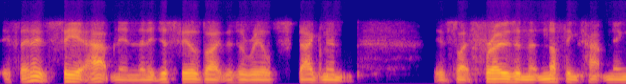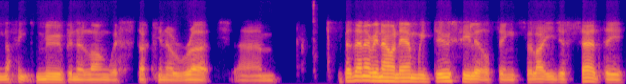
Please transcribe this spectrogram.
if they don't see it happening then it just feels like there's a real stagnant it's like frozen that nothing's happening nothing's moving along we're stuck in a rut um, but then every now and then we do see little things. So, like you just said, the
